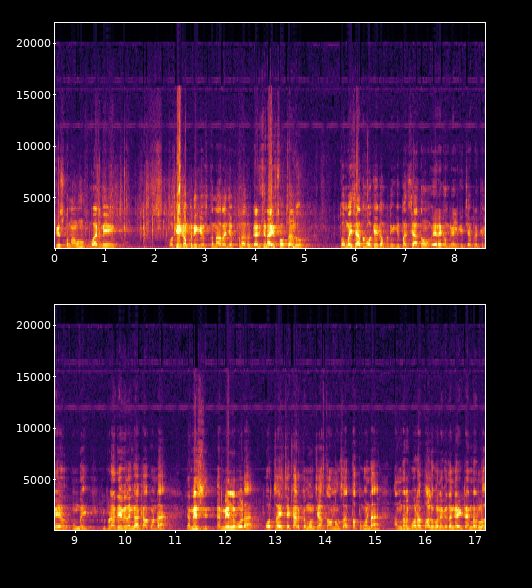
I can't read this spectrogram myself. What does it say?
తీసుకున్నాము. వాటిని ఒకే కంపెనీకి ఇస్తున్నారని చెప్తున్నారు. గడిచిన ఐదు సంవత్సరాలు తొంభై శాతం ఒకే కంపెనీకి పది శాతం వేరే కంపెనీలకు ఇచ్చే ప్రక్రియ ఉంది. ఇప్పుడు అదే విధంగా కాకుండా ఎంఎస్ ఎంఏలను కూడా ప్రోత్సహించే కార్యక్రమం చేస్తూ ఉన్నాం సార్. తప్పకుండా అందరూ కూడా పాల్గొనే విధంగా ఈ టెండర్లో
